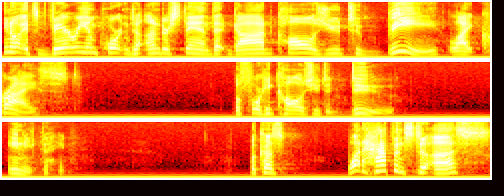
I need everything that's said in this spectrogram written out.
You know, it's very important to understand that God calls you to be like Christ before He calls you to do anything. Because what happens to us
